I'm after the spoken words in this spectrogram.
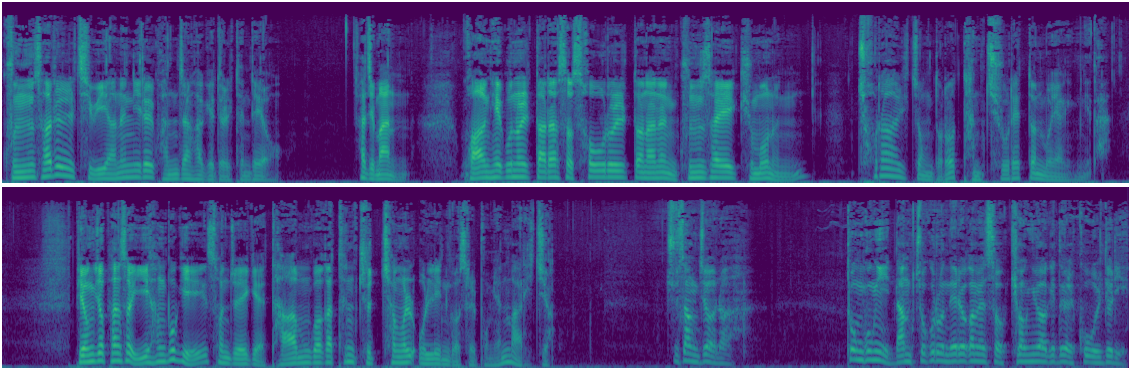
군사를 지휘하는 일을 관장하게 될 텐데요. 하지만 광해군을 따라서 서울을 떠나는 군사의 규모는 초라할 정도로 단출했던 모양입니다. 병조판서 이항복이 선조에게 다음과 같은 주청을 올린 것을 보면 말이죠. 주상전하, 동궁이 남쪽으로 내려가면서 경유하게 될 고을들이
